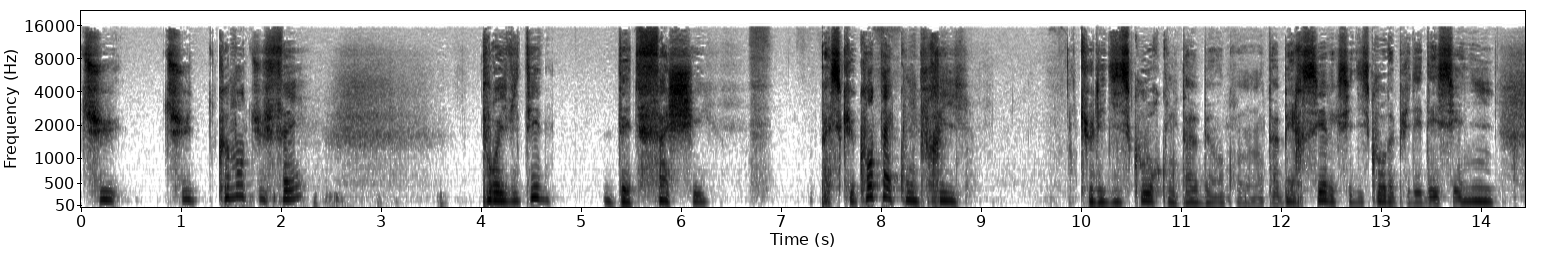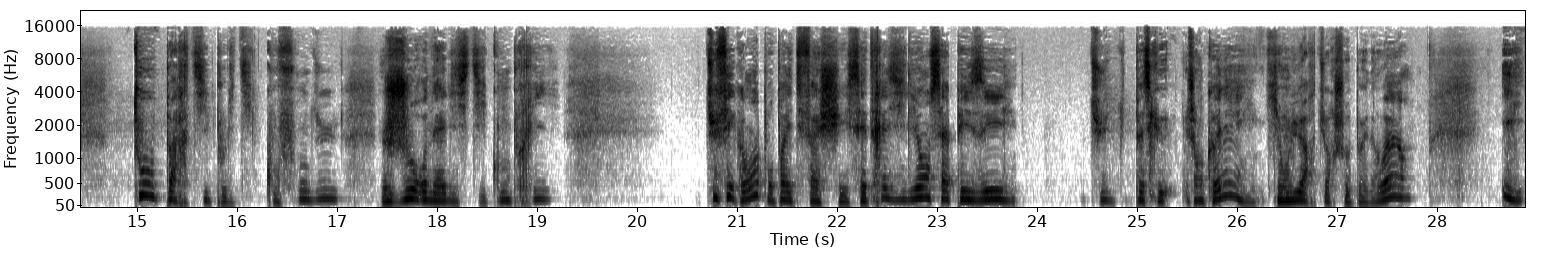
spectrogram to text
tu, tu, comment tu fais pour éviter d'être fâché? Parce que quand tu as compris que les discours qu'on t'a bercé avec ces discours depuis des décennies, tout parti politique confondu, journalistes compris, tu fais comment pour pas être fâché? Cette résilience apaisée, parce que j'en connais qui ont lu Arthur Schopenhauer, et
